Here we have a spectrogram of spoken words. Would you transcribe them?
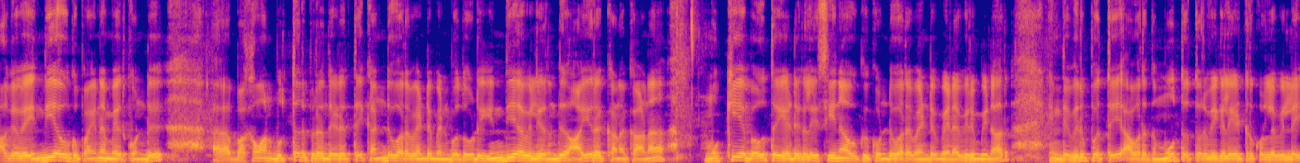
ஆகவே இந்தியாவுக்கு பயணம் மேற்கொண்டு பகவான் புத்தர் பிறந்த இடத்தை கண்டு வர வேண்டும் என்பதோடு இந்தியாவிலிருந்து ஆயிரக்கணக்கான முக்கிய பௌத்த ஏடுகளை சீனாவுக்கு கொண்டு வர வேண்டும் என விரும்பினார். இந்த விருப்பத்தை அவரது மூத்த துறவிகள் ஏற்றுக்கொள்ளவில்லை.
